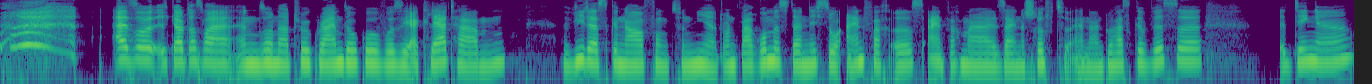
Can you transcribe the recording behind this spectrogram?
also, ich glaube, das war in so einer True Crime Doku, wo sie erklärt haben, wie das genau funktioniert und warum es dann nicht so einfach ist, einfach mal seine Schrift zu ändern. Du hast gewisse Dinge,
